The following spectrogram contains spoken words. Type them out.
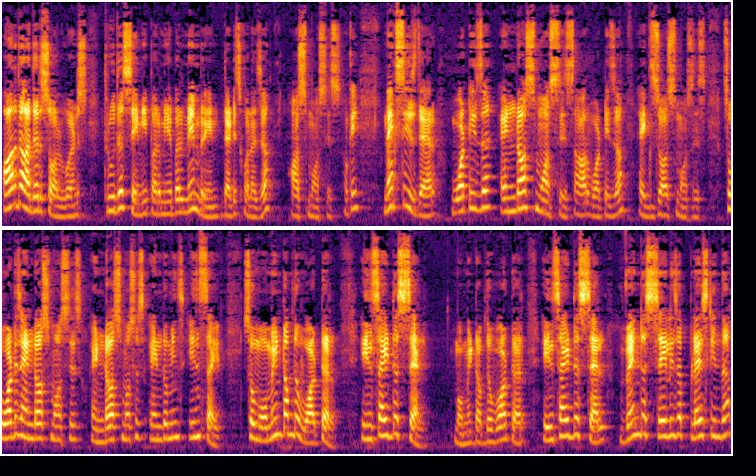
or the other solvents through the semi-permeable membrane that is called as a osmosis okay? Next is there what is a endosmosis or what is a exosmosis? So what is endosmosis? Endosmosis endo means inside. So moment of the water inside the cell moment of the water inside the cell when the cell is uh, placed in the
